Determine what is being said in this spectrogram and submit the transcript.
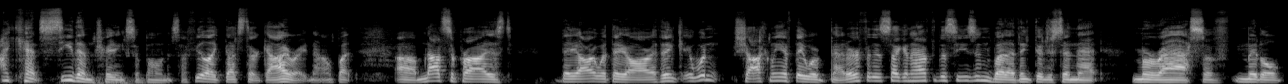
I can't see them trading Sabonis. I feel like that's their guy right now, but um, not surprised. They are what they are. I think it wouldn't shock me if they were better for the second half of the season, but I think they're just in that morass of middle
